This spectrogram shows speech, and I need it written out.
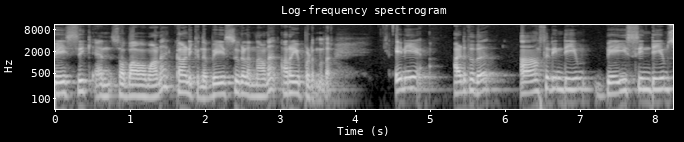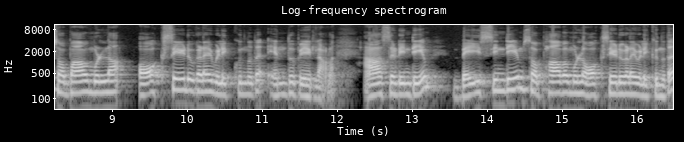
ബേസിക് എന്ന സ്വഭാവമാണ് കാണിക്കുന്നത്. ബേസുകൾ എന്നാണ് അറിയപ്പെടുന്നത്. ഇനി അടുത്തത് ആസിഡിന്റെയും ബേസിന്റെയും സ്വഭാവമുള്ള ഓക്സൈഡുകളെ വിളിക്കുന്നത് എന്തു പേരിലാണ്? ആസിഡിന്റെയും ബേസിന്റെയും സ്വഭാവമുള്ള ഓക്സൈഡുകളെ വിളിക്കുന്നത്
